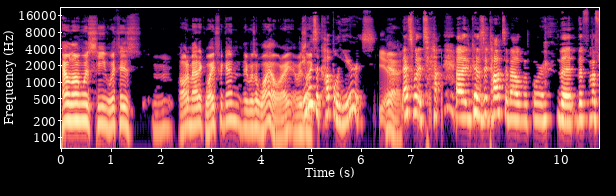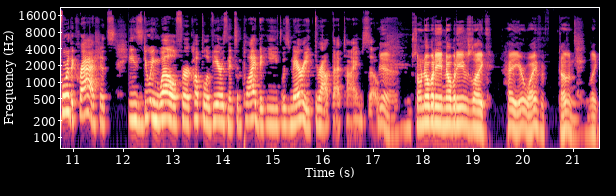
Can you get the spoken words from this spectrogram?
How long was he with his automatic wife again? It was a while, right? It was it like was a couple years. yeah. yeah. That's what it's because it talks about before the the before the crash. It's he's doing well for a couple of years, and it's implied that he was married throughout that time. So Yeah. So nobody nobody was like, "Hey, your wife doesn't like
